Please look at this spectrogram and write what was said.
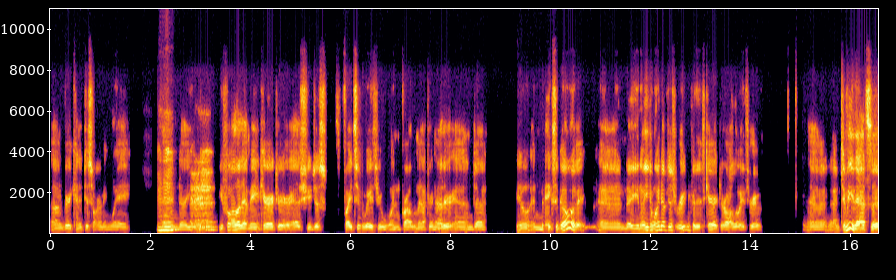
uh, very kind of disarming way, hmm and uh, you you follow that main character as she just fights her way through one problem after another, and uh, you know, and makes a go of it. And uh, you know, you wind up just rooting for this character all the way through. Uh, and to me, that's a,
